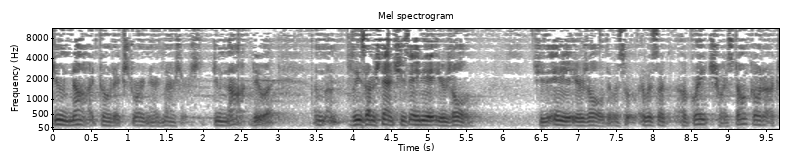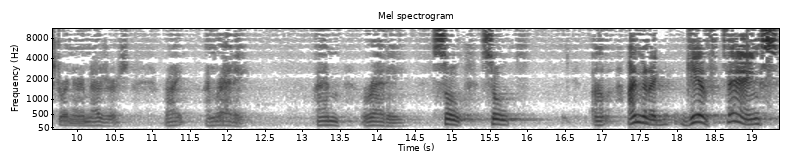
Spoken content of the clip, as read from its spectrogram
do not go to extraordinary measures. Do not do it. And please understand, she's 88 years old. She's 88 years old. It was it was a, a great choice. Don't go to extraordinary measures." Right? I'm ready. I'm ready. So, so, uh, I'm going to give thanks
